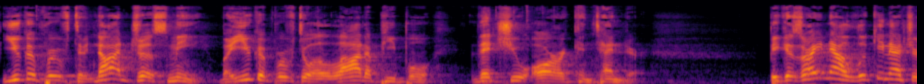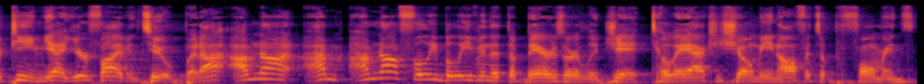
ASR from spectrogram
you could prove to not just me, but you could prove to a lot of people that you are a contender. Because right now, looking at your team, yeah, you're five and two, but I, am not. I'm I'm not fully believing that the Bears are legit till they actually show me an offensive performance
